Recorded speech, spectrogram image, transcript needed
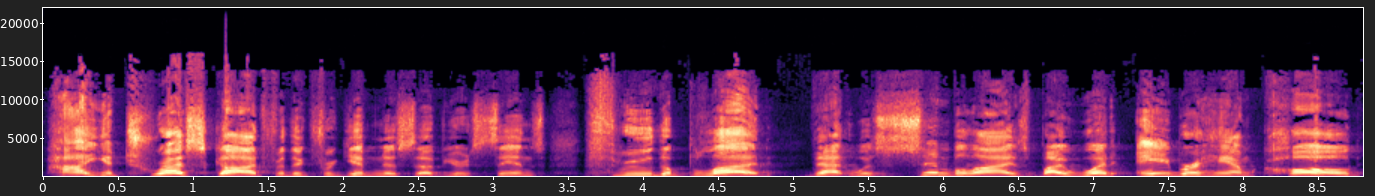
how you trust God for the forgiveness of your sins through the blood that was symbolized by what Abraham called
